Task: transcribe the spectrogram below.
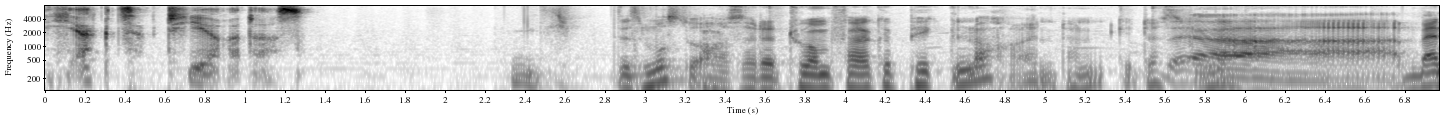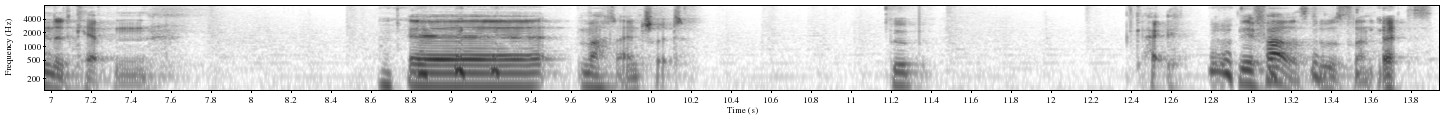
Ich akzeptiere das. Ich, das musst du auch. Außer der Turmfalke pickt noch ein, dann geht das. Ja, Bandit Captain. äh, macht einen Schritt. Büb. Geil. Nee, Fares, du bist dran. Nice.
